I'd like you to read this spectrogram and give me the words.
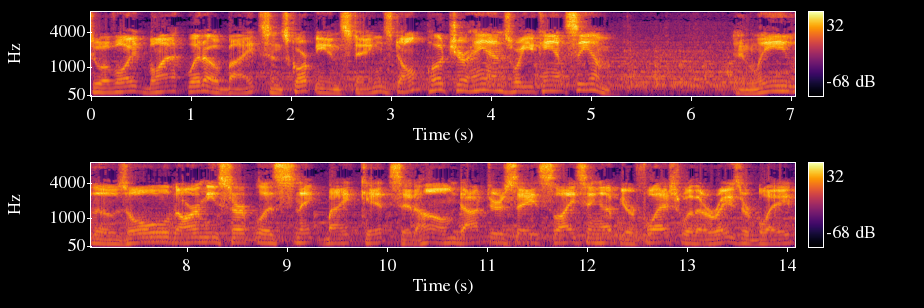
To avoid black widow bites and scorpion stings, don't put your hands where you can't see them. And leave those old army surplus snake bite kits at home. Doctors say slicing up your flesh with a razor blade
